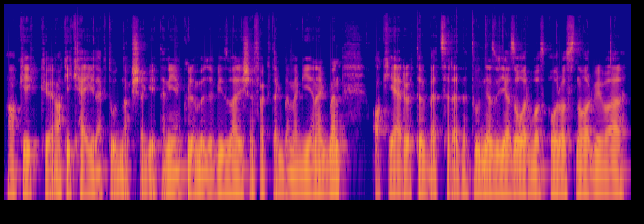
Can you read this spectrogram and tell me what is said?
akik, akik helyileg tudnak segíteni ilyen különböző vizuális effektekben, meg ilyenekben. Aki erről többet szeretne tudni, az ugye az Orvos, Orosz Norbival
